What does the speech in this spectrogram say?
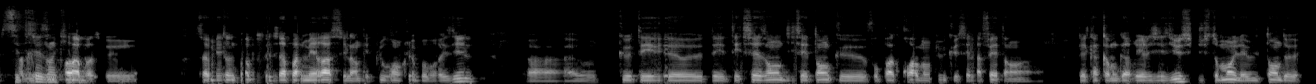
c'est très inquiétant. Parce que, ça m'étonne pas parce que déjà Palmeiras, c'est l'un des plus grands clubs au Brésil. Euh, que t'es euh, 16 ans, 17 ans, que faut pas croire non plus que c'est la fête. Hein. Quelqu'un comme Gabriel Jesus, justement, il a eu le temps de,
